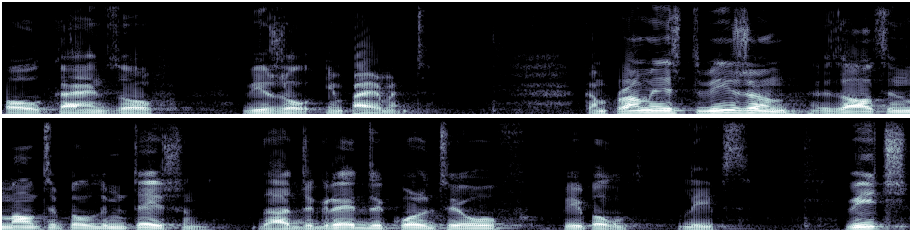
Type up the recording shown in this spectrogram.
all kinds of visual impairment. Compromised vision results in multiple limitations that degrade the quality of people's lives, which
